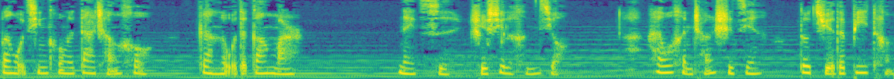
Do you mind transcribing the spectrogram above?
帮我清空了大肠后，干了我的肛门那次持续了很久，害我很长时间都觉得逼疼。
